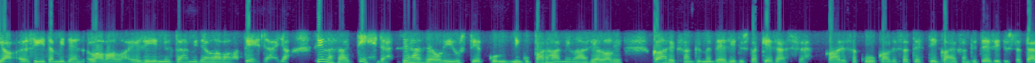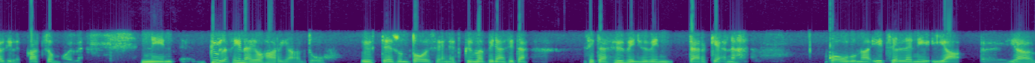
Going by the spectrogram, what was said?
ja siitä, miten lavalla esiinnytään, miten lavalla tehdään. Ja siellä sai tehdä. Sehän se oli just, kun niin kuin parhaimmillaan siellä oli 80 esitystä kesässä. Kahdessa kuukaudessa tehtiin 80 esitystä täysille katsomoille. Niin kyllä siinä jo harjaantuu yhteen sun toiseen. Että kyllä mä pidän sitä, sitä hyvin, hyvin tärkeänä kouluna itselleni ja, ja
